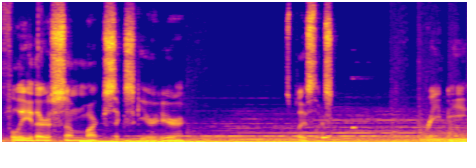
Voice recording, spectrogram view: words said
Hopefully there's some Mark 6 gear here. This place looks creepy.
